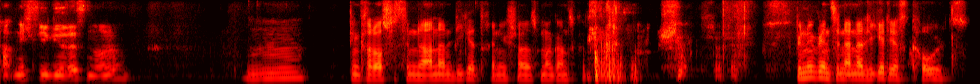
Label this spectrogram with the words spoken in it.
Hat nicht viel gerissen, oder? Hm, bin gerade aus in einer anderen Liga drin. Ich schaue das mal ganz kurz an. Ich bin übrigens in einer Liga, die heißt Colts.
